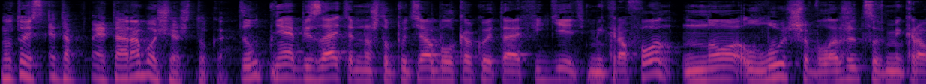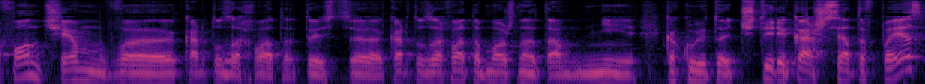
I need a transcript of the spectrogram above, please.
Ну, то есть это, это рабочая штука. Тут не обязательно, чтобы у тебя был какой-то офигеть микрофон, но лучше вложиться в микрофон, чем в карту захвата. То есть э, карту захвата можно там не какую-то 4К 60 FPS,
